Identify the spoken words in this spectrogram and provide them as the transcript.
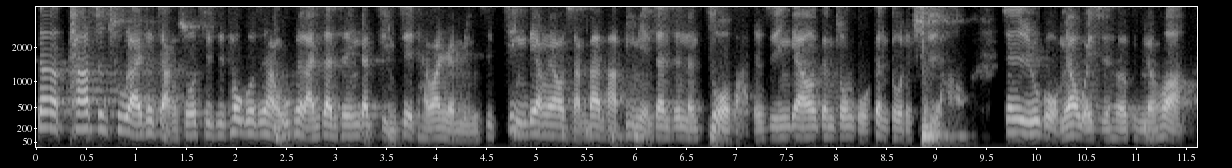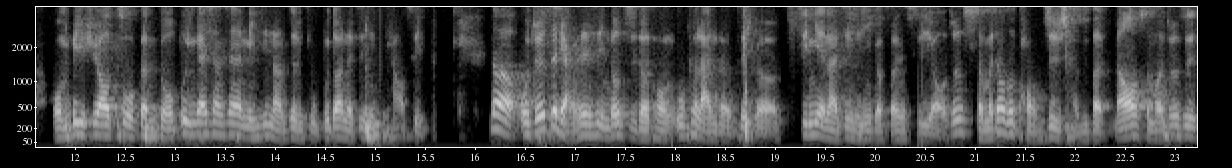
那他是出来就讲说，其实透过这场乌克兰战争，应该警戒台湾人民是尽量要想办法避免战争，的做法就是应该要跟中国更多的示好，甚至如果我们要维持和平的话，我们必须要做更多，不应该像现在民进党政府不断的进行挑衅。那我觉得这两件事情都值得从乌克兰的这个经验来进行一个分析哦，就是什么叫做统治成本，然后什么就是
